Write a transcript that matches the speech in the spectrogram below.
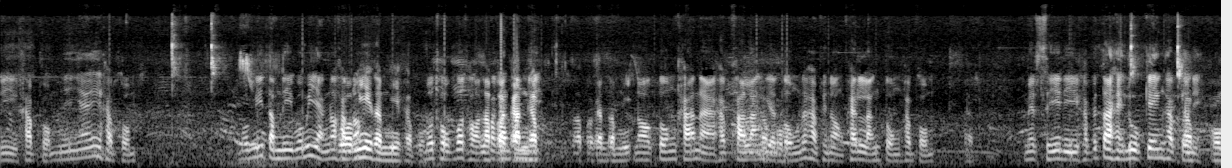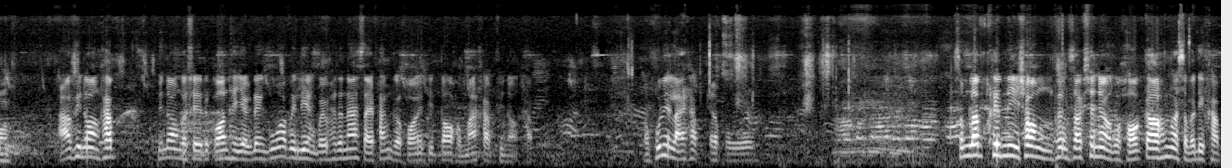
นี่ครับผมใหญ่ๆครับผม บ่มีตำหนิบ่มีหยังเนาะคพรับอมีเนาะทำนี้ครับผมบ่ถกบ่ถอนรับประกันครับตำหรับประกันทำนี้นอกตรงขาหนาครับขาหลังครับอย่าผมตรงนะครับพี่น้องแผ่นหลังตรงครับผมครับ เม็ดสีดีครับพี่ตาให้ลูกเก่งครับคตัวรับนี้ ผม เอาพี่น้องครับพี่น้องเกษตรกรถ้าอยากได้กุ้งว่าไปเลี้ยงไปพัฒนาสายพันธุ์ก็ขอให้ติดต่อเข้ามาครับพี่น้องครับขอบคุณหลายๆครับครับผม สำหรับคลิปนี้ช่องเพิ่มซักชาแนลก็ขอกล่าวคำว่าสวัสดีครับ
